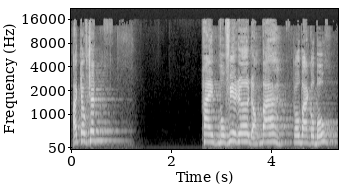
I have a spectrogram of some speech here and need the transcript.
ở trong sách hai một phi rơ đoạn 3 câu 3 câu 4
